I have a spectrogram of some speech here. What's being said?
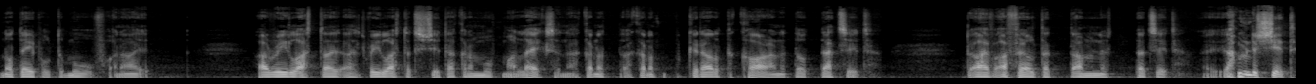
not able to move, and I I realized I, I, realized that shit I cannot move my legs and I cannot I cannot get out of the car and I thought that's it. I, I felt that I'm that's it. I'm in the shit.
